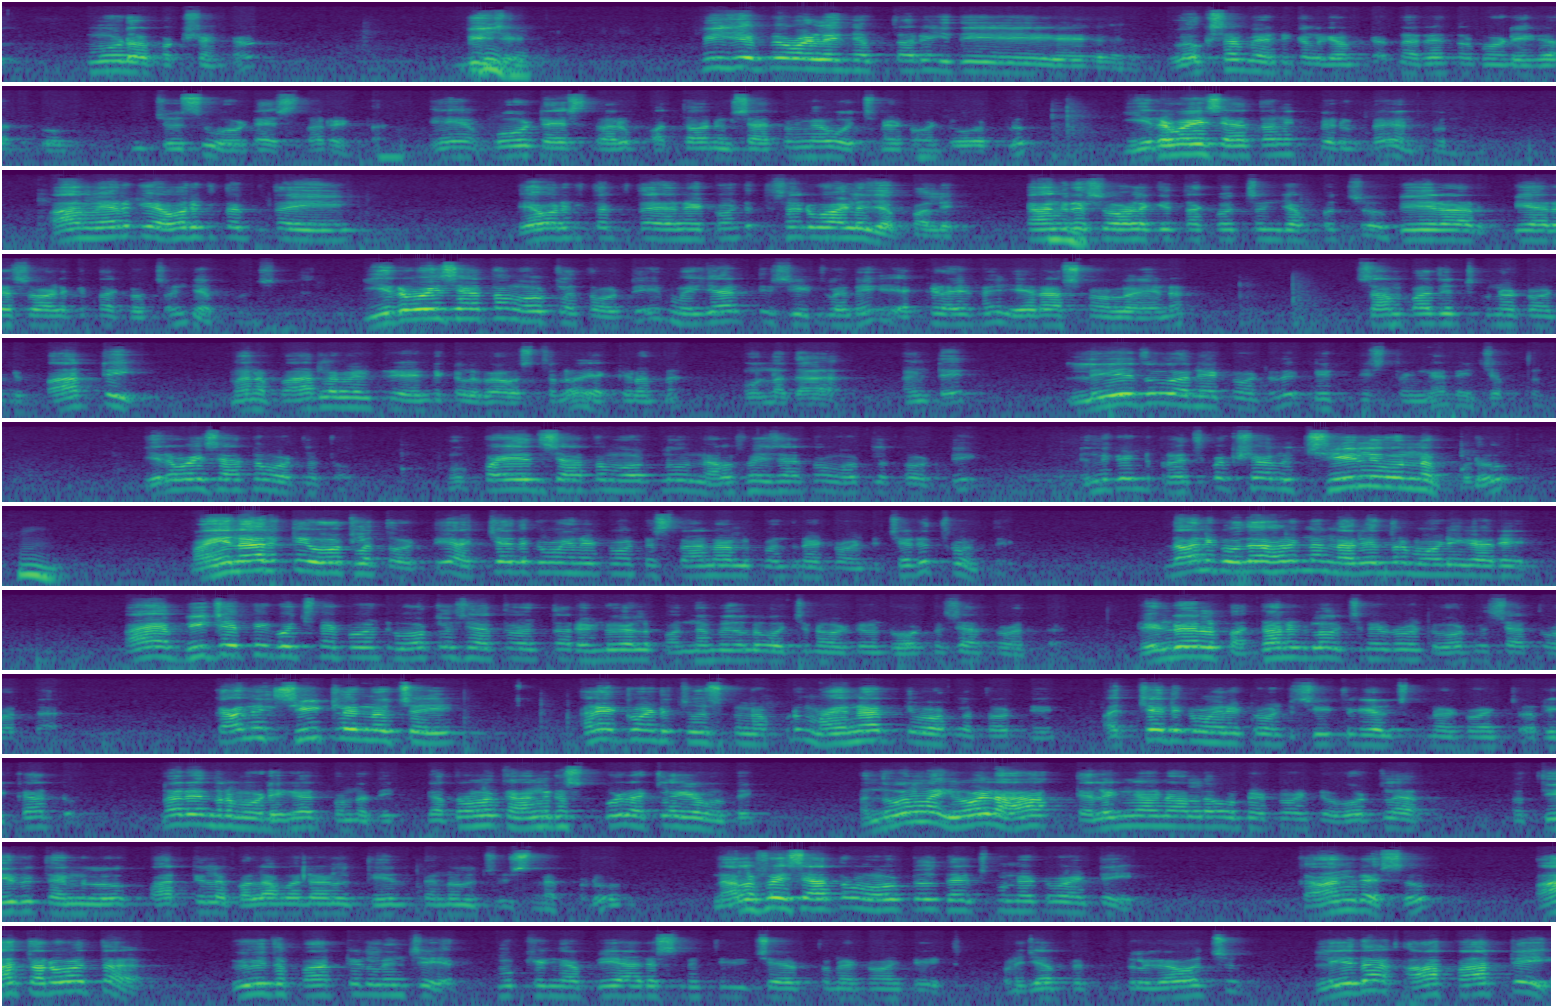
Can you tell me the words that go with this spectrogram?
మూడో పక్షంగా బీజేపీ. బీజేపీ వాళ్ళు ఏం చెప్తారు? ఇది లోక్సభ ఎన్నికలు కనుక నరేంద్ర మోడీ గారు చూసి ఓటేస్తారంట. ఏ ఓటేస్తారు పద్నాలుగు శాతంగా వచ్చినటువంటి ఓట్లు ఇరవై శాతానికి పెరుగుతాయి అనుకుంది. ఆ మేరకు ఎవరికి తగ్గుతాయి? ఎవరికి తగ్గుతాయి అనేటువంటిది సరే వాళ్ళే చెప్పాలి. కాంగ్రెస్ వాళ్ళకి తగ్గొచ్చు అని చెప్పొచ్చు బీఆర్ బీఆర్ఎస్ వాళ్ళకి తగ్గొచ్చు అని చెప్పొచ్చు. ఇరవై శాతం ఓట్లతోటి మెజారిటీ సీట్లని ఎక్కడైనా ఏ రాష్ట్రంలో అయినా సంపాదించుకున్నటువంటి పార్టీ మన పార్లమెంటరీ ఎన్నికల వ్యవస్థలో ఎక్కడన్నా ఉన్నదా? అంటే లేదు అనేటువంటిది నిర్దిష్టంగా నేను చెప్తున్నాను ఇరవై శాతం ఓట్లతో ముప్పై ఐదు శాతం ఓట్లు నలభై శాతం ఓట్లతోటి ఎందుకంటే ప్రతిపక్షాలు చీలి ఉన్నప్పుడు మైనారిటీ ఓట్లతోటి అత్యధికమైనటువంటి స్థానాలు పొందినటువంటి చరిత్ర ఉంది. దానికి ఉదాహరణ నరేంద్ర మోడీ గారి. ఆయన బీజేపీకి వచ్చినటువంటి ఓట్ల శాతం అంతా రెండు వేల పంతొమ్మిదిలో వచ్చినటువంటి ఓట్ల శాతం అంతా రెండు వేల పద్నాలుగులో వచ్చినటువంటి ఓట్ల శాతం అంతా కానీ సీట్లు ఎన్ని వచ్చాయి? అనేటువంటి చూసుకున్నప్పుడు మైనారిటీ ఓట్లతోటి అత్యధికమైనటువంటి సీట్లు గెలుచుకున్నటువంటి రికార్డు నరేంద్ర మోడీ గారికి ఉన్నది. గతంలో కాంగ్రెస్ కూడా అట్లాగే ఉంది. అందువలన ఇవాళ తెలంగాణలో ఉన్నటువంటి ఓట్ల తీరుతెన్నులు పార్టీల బలబలాల తీరుతెన్నులు చూసినప్పుడు నలభై శాతం ఓట్లు తెచ్చుకున్నటువంటి కాంగ్రెస్ ఆ తర్వాత వివిధ పార్టీల నుంచి ముఖ్యంగా బీఆర్ఎస్ నుంచి చేరుతున్నటువంటి ప్రజాప్రతినిధులు కావచ్చు లేదా ఆ పార్టీ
